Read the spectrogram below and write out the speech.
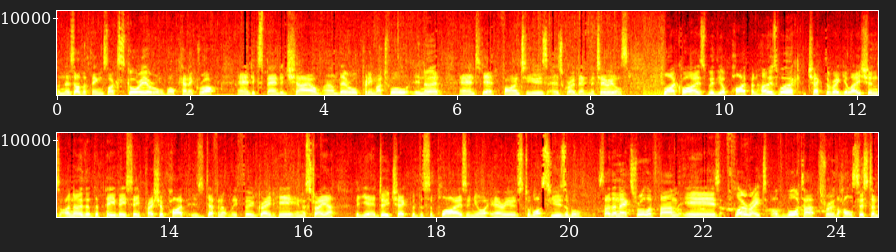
and there's other things like scoria or volcanic rock and expanded shale. Um, they're all pretty much all inert and yeah, fine to use as grow bed materials. Likewise with your pipe and hose work, check the regulations. I know that the PVC pressure pipe is definitely food grade here in Australia, but yeah, do check with the suppliers in your area as to what's usable. So the next rule of thumb is flow rate of water through the whole system.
